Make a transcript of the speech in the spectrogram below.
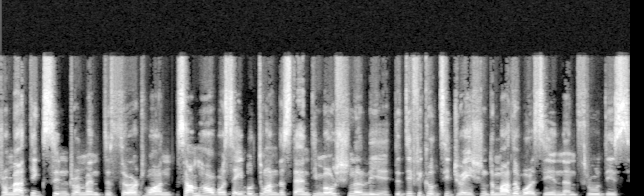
traumatic syndrome and the third one somehow was able to understand emotionally the difficult situation the mother was in and through this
